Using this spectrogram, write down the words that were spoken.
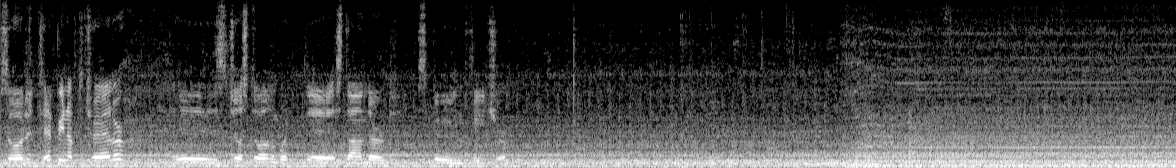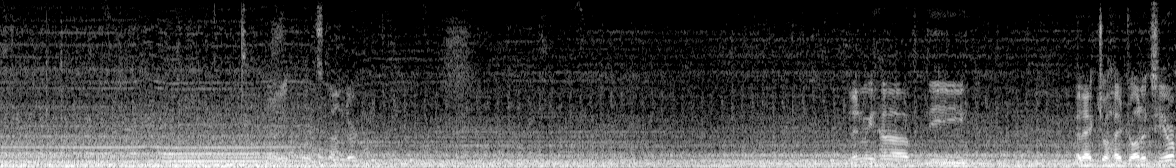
So the tipping up the trailer is just done with the standard spoon feature. Standard. Then we have the electro hydraulics here.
